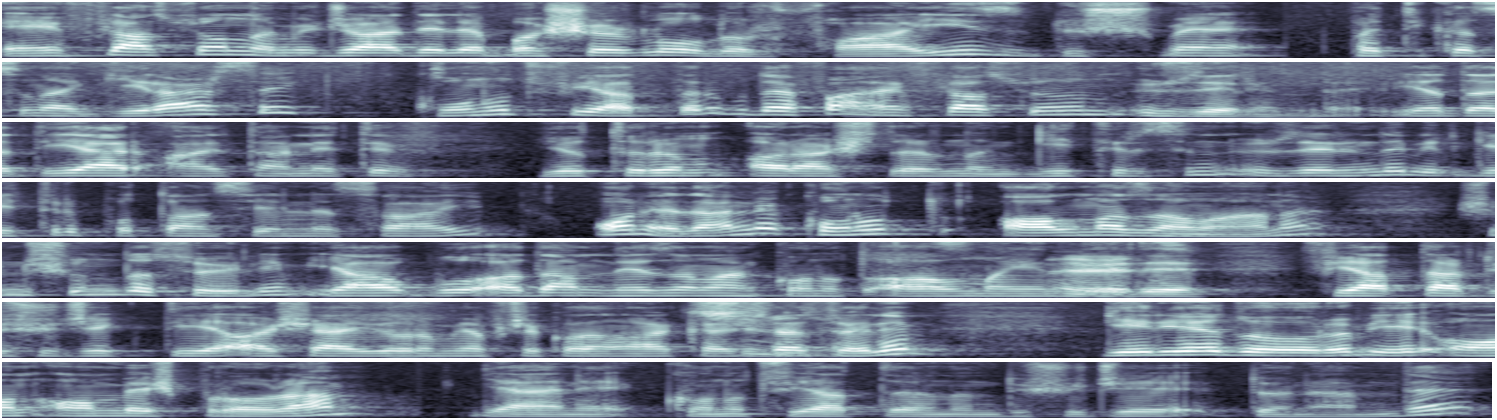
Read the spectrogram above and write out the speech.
enflasyonla mücadele başarılı olur. Faiz düşme patikasına girersek konut fiyatları bu defa enflasyonun üzerinde ya da diğer alternatif yatırım araçlarının getirisinin üzerinde bir getiri potansiyeline sahip. O nedenle konut alma zamanı. Şimdi şunu da söyleyeyim. Ya bu adam ne zaman konut almayın Evet. dedi. Fiyatlar düşecek diye aşağı yorum yapacak olan arkadaşlar Şimdi. söyleyeyim. Geriye doğru bir 10-15 program yani konut fiyatlarının düşeceği dönemde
